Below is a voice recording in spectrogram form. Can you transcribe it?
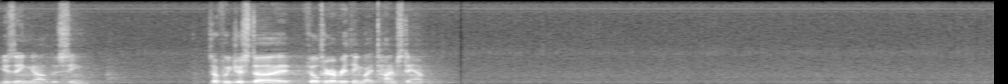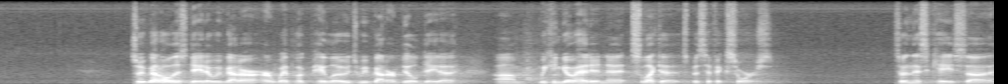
using uh, Lucene. So if we just filter everything by timestamp, So we've got all this data. We've got our, our webhook payloads. We've got our build data. Um, we can go ahead and uh, select a specific source. So in this case, uh,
